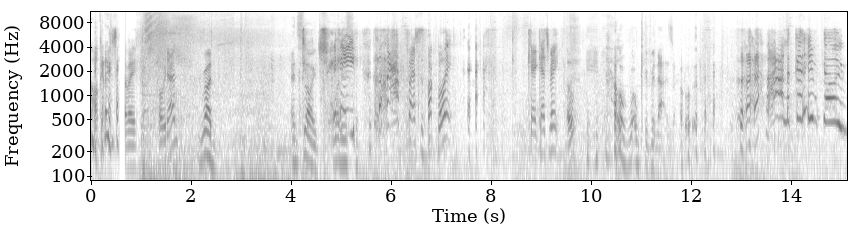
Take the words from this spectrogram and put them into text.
I'm gonna just What are we doing? Run. And slide. Gee! Fast as fuck, boy. Can't catch me. Oh. Oh, we'll give it that as well. Look at him go!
